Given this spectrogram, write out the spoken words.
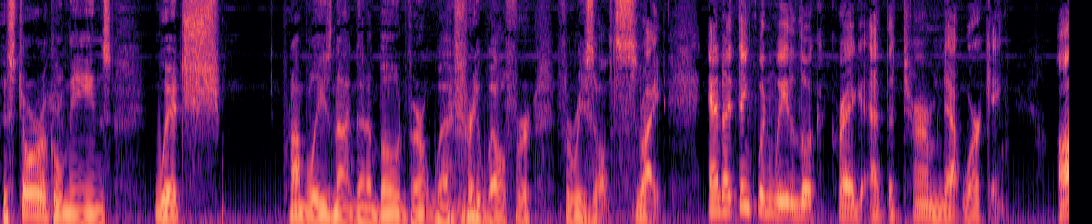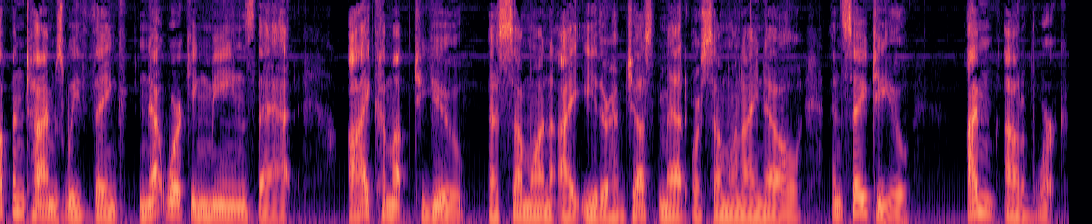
historical means, which probably is not going to bode very, well for, for results. Right. And I think when we look, Craig, at the term networking, oftentimes we think networking means that I come up to you as someone I either have just met or someone I know and say to you, I'm out of work.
